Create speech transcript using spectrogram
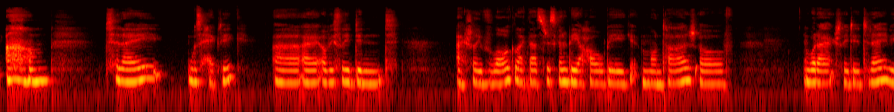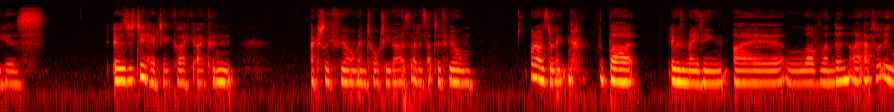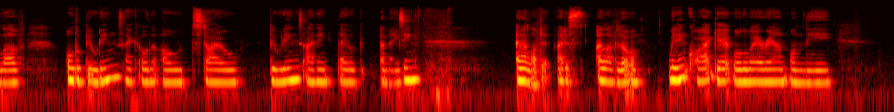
Um today was hectic. Uh I obviously didn't actually vlog, like that's just going to be a whole big montage of what I actually did today because it was just too hectic. Like I couldn't actually film and talk to you guys. I just had to film what I was doing. but it was amazing. I love London. I absolutely love all the buildings, like all the old style buildings. I think they look amazing. And I loved it. I just I loved it all. We didn't quite get all the way around on the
